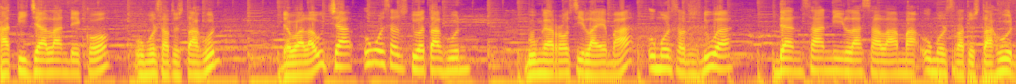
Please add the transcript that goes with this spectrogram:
Hati Jalan Deko umur 100 tahun, Dewa Lauca umur 102 tahun, Bunga Rosi Laema umur 102, dan Sanila Salama umur 100 tahun.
